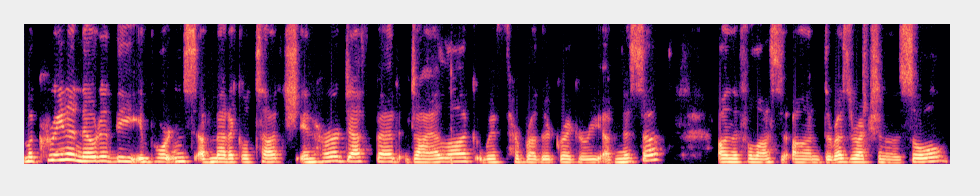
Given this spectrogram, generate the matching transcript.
Macrina noted the importance of medical touch in her deathbed dialogue with her brother Gregory of Nyssa on the philosophy on the resurrection of the soul.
